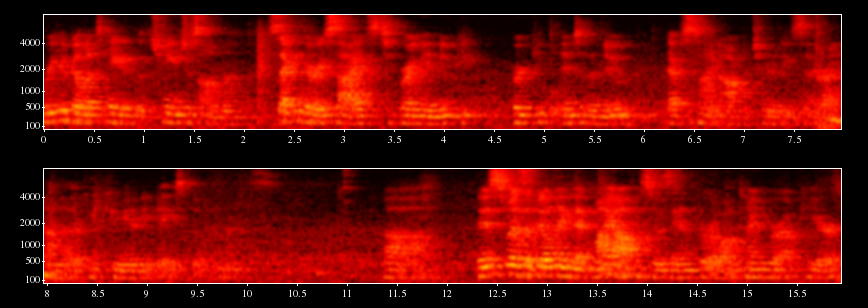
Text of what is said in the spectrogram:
rehabilitated with changes on the secondary sides to bring in new people, bring people into the new Epstein Opportunity Center another community-based building. Uh, This was a building that my office was in for a long time, we were up here,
